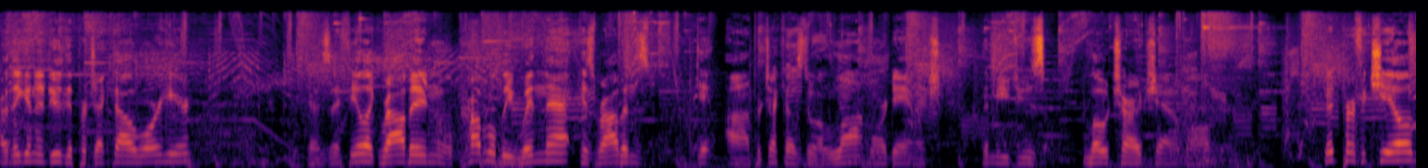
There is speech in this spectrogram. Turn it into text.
are they going to do the projectile war here? Because I feel like Robin will probably win that because Robin's uh, projectiles do a lot more damage than Mewtwo's low charge Shadow Ball. Good perfect shield.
